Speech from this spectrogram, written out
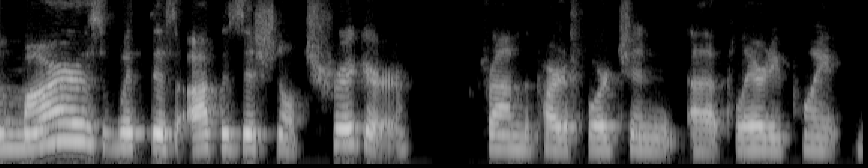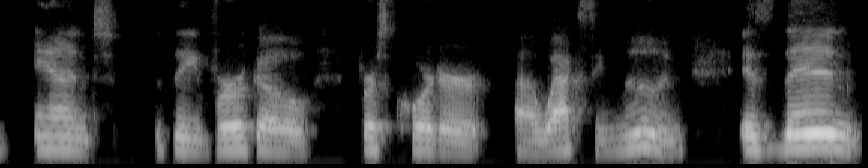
Mars with this oppositional trigger from the part of fortune uh, polarity point and the Virgo first quarter uh, waxing moon is then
